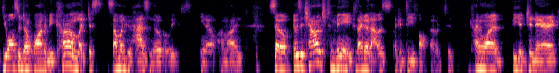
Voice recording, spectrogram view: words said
you also don't want to become like just someone who has no beliefs, you know, online. So it was a challenge to me because I know that was like a default mode to kind of want to be a generic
